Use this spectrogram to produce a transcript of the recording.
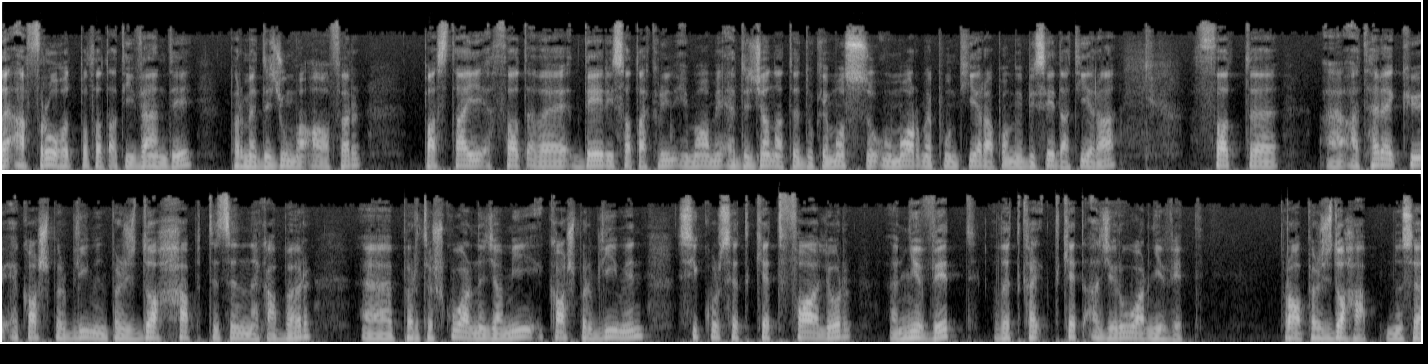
dhe afrohet po thot atij vendi për me dëgju më afër, pastaj thotë dhe derisa ta kryn imami e dëgjon atë duke mos u marrë me punë tjera apo me biseda tjera, thotë atëherë ky e ka shpërblimin për çdo hap të cilën e ka bërë, për të shkuar në xhami ka shpërblimin sikurse të ketë falur një vit dhe të ketë agjëruar një vit. Pra për çdo hap. Nëse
